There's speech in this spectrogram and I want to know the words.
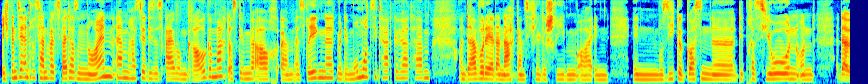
Ich finde es ja interessant, weil 2009 ähm, hast du ja dieses Album Grau gemacht, aus dem wir auch ähm, Es regnet mit dem Momo-Zitat gehört haben. Und da wurde ja danach ganz viel geschrieben, oh, in, in Musik gegossene Depression. Und da,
